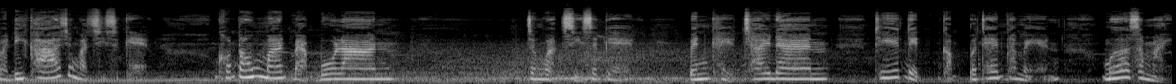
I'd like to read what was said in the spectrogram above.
วัสดีค่ะจังหวัดศรีสะเกดข้าวต้มมัดแบบโบราณ จังหวัดศรีสะเกดเป็นเขตชายแดน ที่ติดกับประเทศเขมร เมื่อสมัย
